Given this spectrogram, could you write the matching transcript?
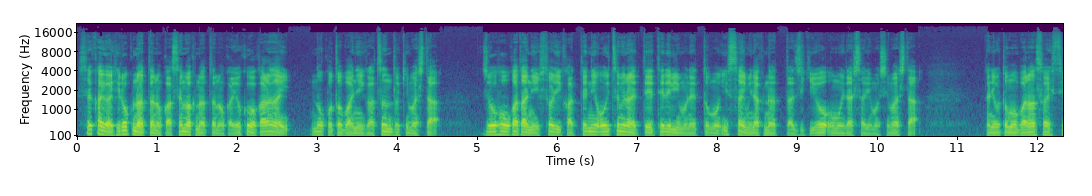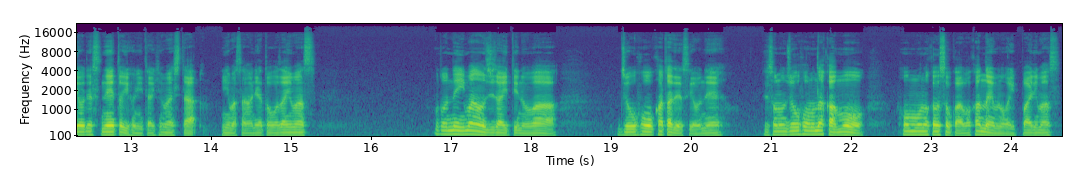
世界が広くなったのか狭くなったのかよくわからないの言葉にガツンときました。情報過多に一人勝手に追い詰められてテレビもネットも一切見なくなった時期を思い出したりもしました。何事もバランスが必要ですねというふうにいただきました。ミーマさんありがとうございます。本当にね、今の時代っていうのは情報過多ですよね。で、その情報の中も本物か嘘かわかんないものがいっぱいあります。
